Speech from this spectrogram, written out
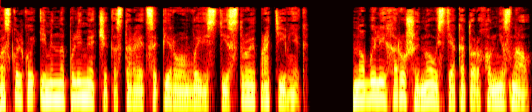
поскольку именно пулеметчика старается первым вывести из строя противник. Но были и хорошие новости, о которых он не знал.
